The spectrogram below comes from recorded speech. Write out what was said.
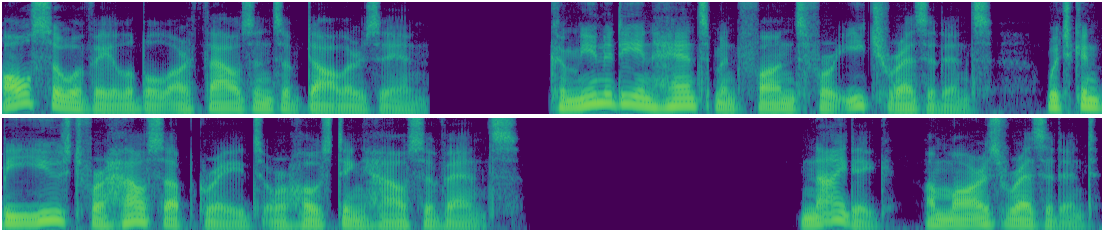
Also available are thousands of dollars in community enhancement funds for each residence, which can be used for house upgrades or hosting house events. Neidig, a Mars resident,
